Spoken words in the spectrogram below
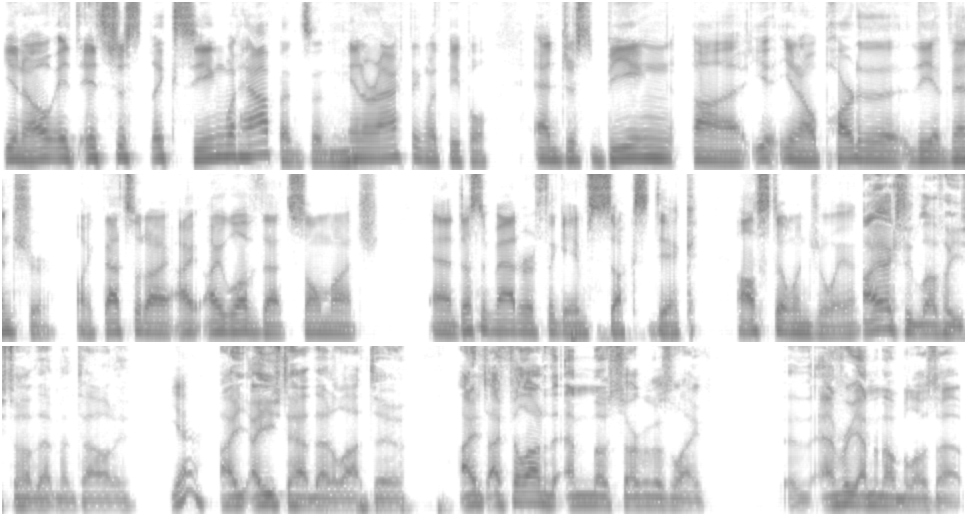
You know, it, it's just like seeing what happens and Mhm. interacting with people and just being uh you, you know part of the the adventure like that's what I, I i love that so much and it doesn't matter if the game sucks dick i'll still enjoy it I actually love how you still have that mentality. Yeah. I, I used to have that a lot too. I I fell out of the MMO circle because like every MMO blows up.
